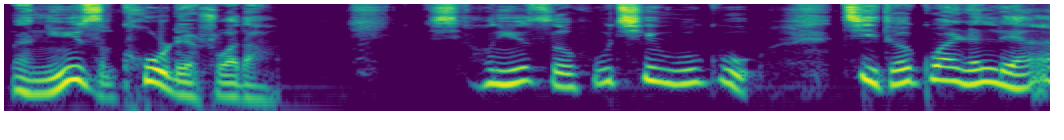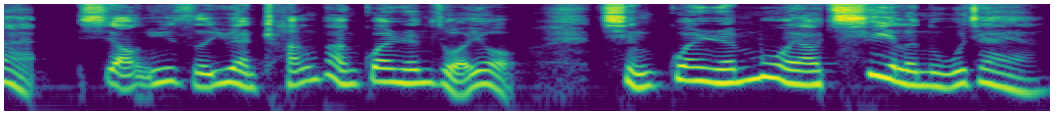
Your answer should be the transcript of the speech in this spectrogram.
那女子哭着就说道：“小女子无亲无故，既得官人怜爱，小女子愿常伴官人左右，请官人莫要弃了奴家呀。”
